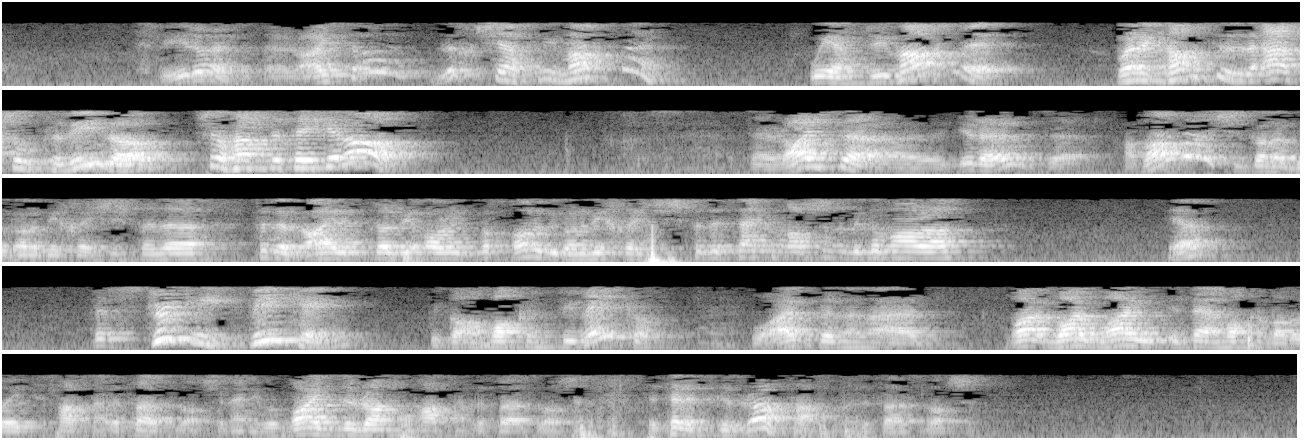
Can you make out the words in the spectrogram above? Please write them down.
Tvira is a Raisa, look, she has to be Machne. We have to be Machne. When it comes to the actual Tvira, she'll have to take it off. Raisa, you know, Havana, she's got to, got to be cheshish for the, for the right, we've got to be orig b'chol, we've got to be cheshish for the second option of the Gemara. Yeah? But strictly speaking, we've got a mokum make Why? Because uh, why, why, why is there a mokum, by the way, to pass out the first option anyway? Why did the Ram pass out the first option? They said it's because Rav passed out the first option.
